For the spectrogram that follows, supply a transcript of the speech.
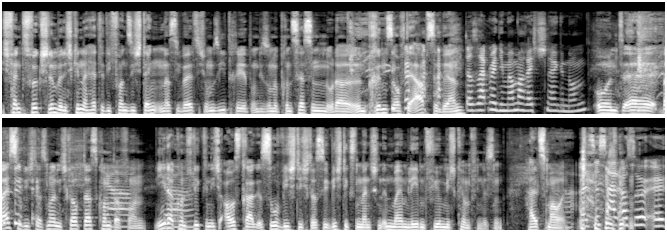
ich fände es wirklich schlimm, wenn ich Kinder hätte, die von sich denken, dass die Welt sich um sie dreht und die so eine Prinzessin oder ein Prinz auf der Erbse wären. Das hat mir die Mama recht schnell genommen. Und äh, weißt du, wie ich das meine? Ich glaube, das kommt Ja, davon. Jeder ja. Konflikt, den ich austrage, ist so wichtig, dass die wichtigsten Menschen in meinem Leben für mich kämpfen müssen. Hals Maul. Ja, also es ist halt auch so, äh,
